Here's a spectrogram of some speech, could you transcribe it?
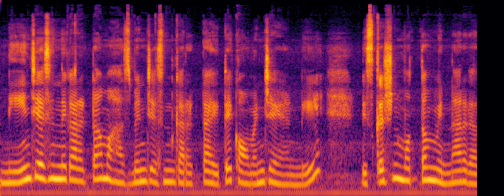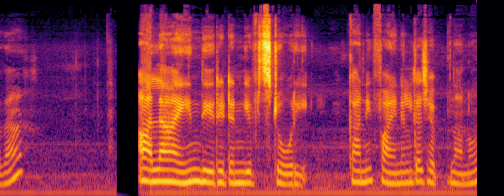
నేను చేసింది కరెక్టా మా హస్బెండ్ చేసింది కరెక్టా అయితే కామెంట్ చేయండి. డిస్కషన్ మొత్తం విన్నారు కదా? అలా అయింది రిటర్న్ గిఫ్ట్ స్టోరీ. కానీ ఫైనల్గా చెప్తున్నాను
